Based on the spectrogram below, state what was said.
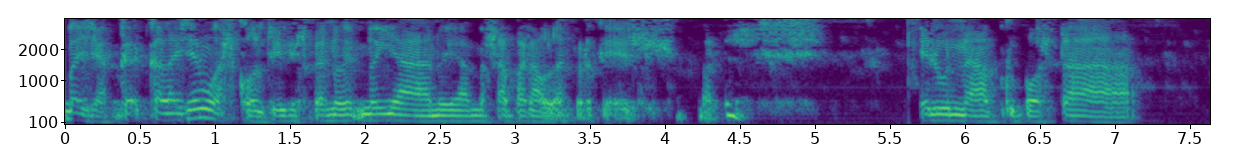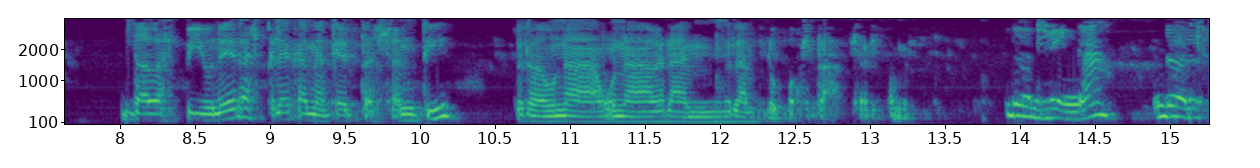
vaja, que, que la gent ho escolti, és que no, no, hi ha, no hi ha massa paraules perquè és... Bueno, és una proposta de les pioneres, crec, en aquest sentit, però una, una gran, gran proposta, certament. Doncs vinga, doncs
